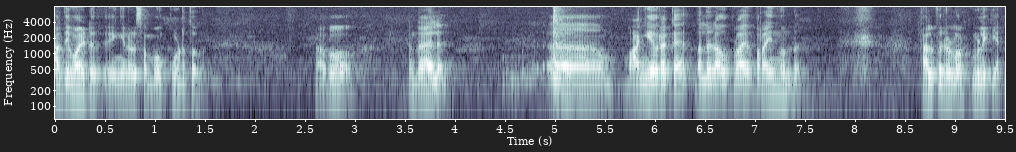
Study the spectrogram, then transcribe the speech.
ആദ്യമായിട്ട് ഇങ്ങനെ ഒരു സംഭവം കൊടുത്തത്. അപ്പോൾ എന്തായാലും വാങ്ങിയവരൊക്കെ നല്ലൊരു അഭിപ്രായം പറയുന്നുണ്ട്. താല്പര്യമുള്ളവർക്ക് വിളിക്കാം.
